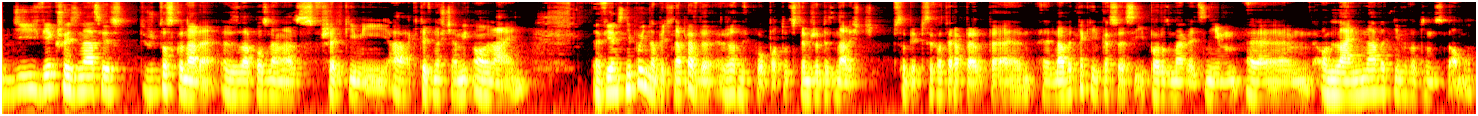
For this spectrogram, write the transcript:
dziś większość z nas jest już doskonale zapoznana z wszelkimi aktywnościami online. Więc nie powinno być naprawdę żadnych kłopotów z tym, żeby znaleźć sobie psychoterapeutę, e, nawet na kilka sesji i porozmawiać z nim e, online, nawet nie wychodząc z domu.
